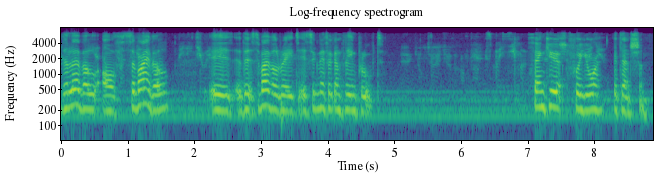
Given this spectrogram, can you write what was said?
The level of survival is the survival rate is significantly improved. Thank you for your attention.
